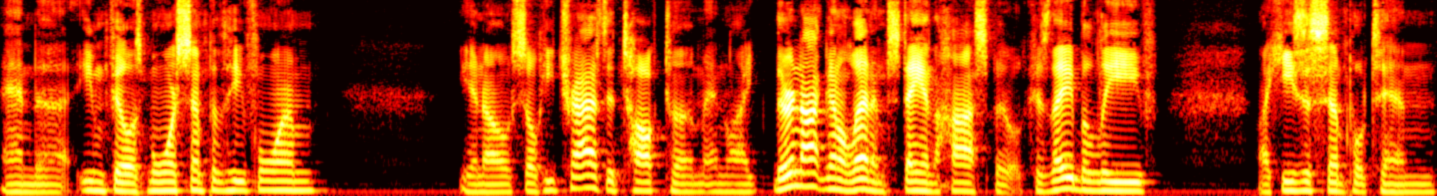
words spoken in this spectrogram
and uh, even feels more sympathy for him, you know. So he tries to talk to him, and like they're not going to let him stay in the hospital because they believe like he's a simpleton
